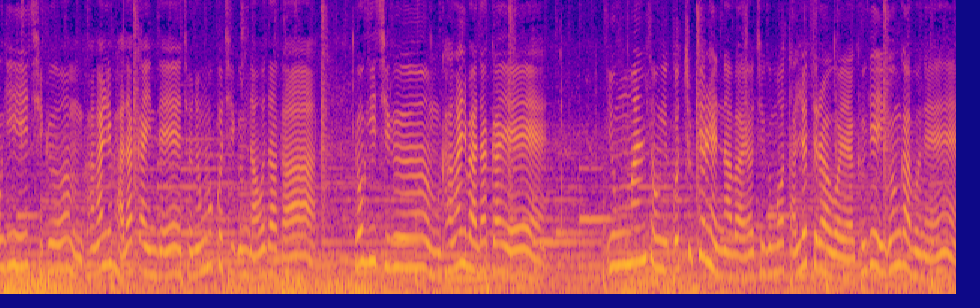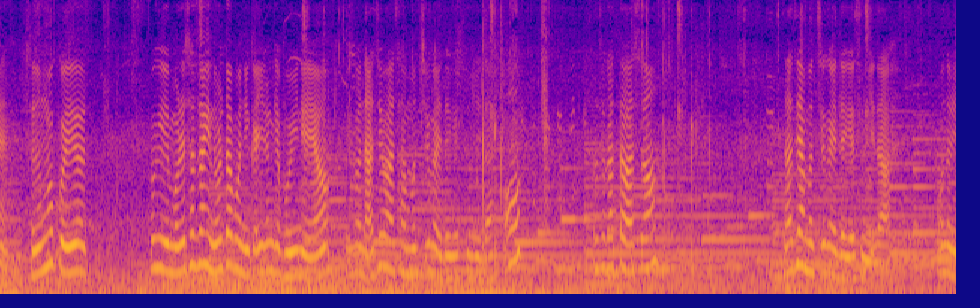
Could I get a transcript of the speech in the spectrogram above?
여기 지금 강안리 바닷가인데 저녁 먹고 지금 나오다가 여기 지금 강안리 바닷가에 6만 송이 꽃 축제를 했나 봐요. 지금 뭐 달렸더라고요. 그게 이건가 보네. 저녁 먹고 이- 여기 모래사장에 놀다 보니까 이런 게 보이네요. 이거 낮에 와서 한번 찍어야 되겠습니다. 어? 벌써 갔다 왔어? 낮에 한번 찍어야 되겠습니다. 오늘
